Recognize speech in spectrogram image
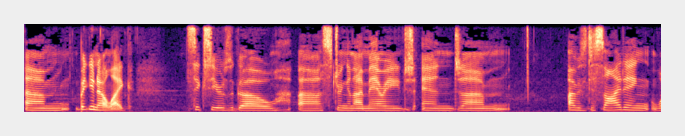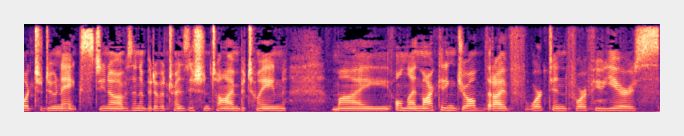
Um, but you know, like six years ago, uh, String and I married, and um, I was deciding what to do next. You know, I was in a bit of a transition time between my online marketing job that I've worked in for a few years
